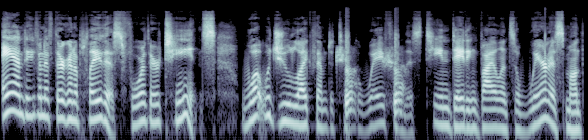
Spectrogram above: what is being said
And even if they're going to play this for their teens, what would you like them to take away sure. from this Teen Dating Violence Awareness Month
